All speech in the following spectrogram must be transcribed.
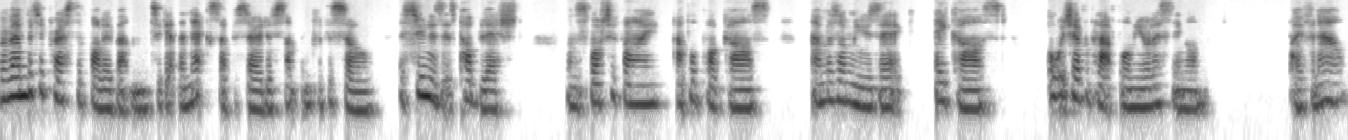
Remember to press the follow button to get the next episode of Something for the Soul as soon as it's published on Spotify, Apple Podcasts, Amazon Music, Acast, or whichever platform you're listening on. Bye for now.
